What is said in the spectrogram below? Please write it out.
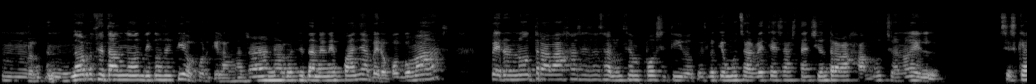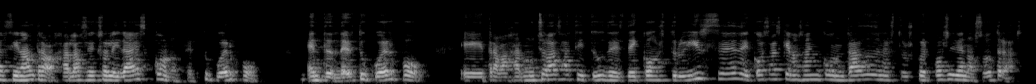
mm, no recetando anticonceptivos, porque las matronas no recetan en España, pero poco más, pero no trabajas esa salud en positivo, que es lo que muchas veces Ascensión trabaja mucho, ¿no? El, si es que al final trabajar la sexualidad es conocer tu cuerpo, entender tu cuerpo, eh, trabajar mucho las actitudes, de construirse de cosas que nos han contado de nuestros cuerpos y de nosotras.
